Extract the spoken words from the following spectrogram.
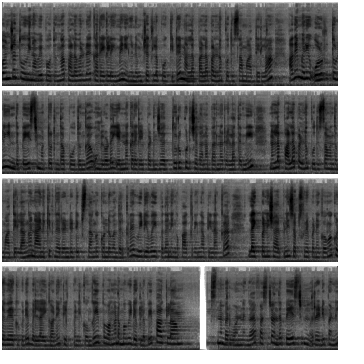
கொஞ்சம் தூவினாவே போதுங்க. பல வருட கரைகளையுமே நீங்கள் நிமிஷத்தில் போக்கிட்டு நல்ல பல பலனை புதுசாக மாற்றிடலாம் அதே மாதிரி ஒரு துளி இந்த பேஸ்ட் மட்டும் இருந்தால் போதுங்க. உங்களோட எண்ணெய் கரைகள் படிஞ்ச துரு பிடிச்சதான பர்னர் எல்லாத்தையுமே நல்லா பல பலனை புதுசாக வந்து மாற்றிடலாங்க நான் இன்றைக்கி இந்த ரெண்டு டிப்ஸ் தாங்க கொண்டு வந்திருக்கிறேன். வீடியோவை இப்போ தான் நீங்கள் பார்க்குறீங்க அப்படின்னாக்கா லைக் பண்ணி ஷேர் பண்ணி சப்ஸ்கிரைப் பண்ணிக்கோங்க. கூடவே இருக்கக்கூடிய பெல் ஐக்கானே கிளிக் பண்ணிக்கோங்க. இப்போ வாங்க நம்ம வீடியோக்குள்ளே போய் பார்க்கலாம். டிப்ஸ் நம்பர் ஒன்றுங்க ஃபஸ்ட்டு வந்து பேஸ்ட் ரெடி பண்ணி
